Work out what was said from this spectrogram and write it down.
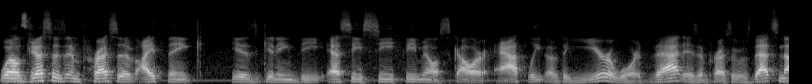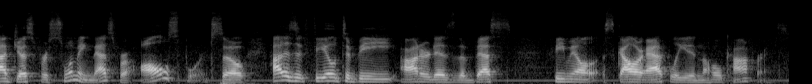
Well, just as impressive, I think, is getting the SEC Female Scholar Athlete of the Year award. That is impressive. That's not just for swimming, that's for all sports. So, how does it feel to be honored as the best female scholar athlete in the whole conference?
